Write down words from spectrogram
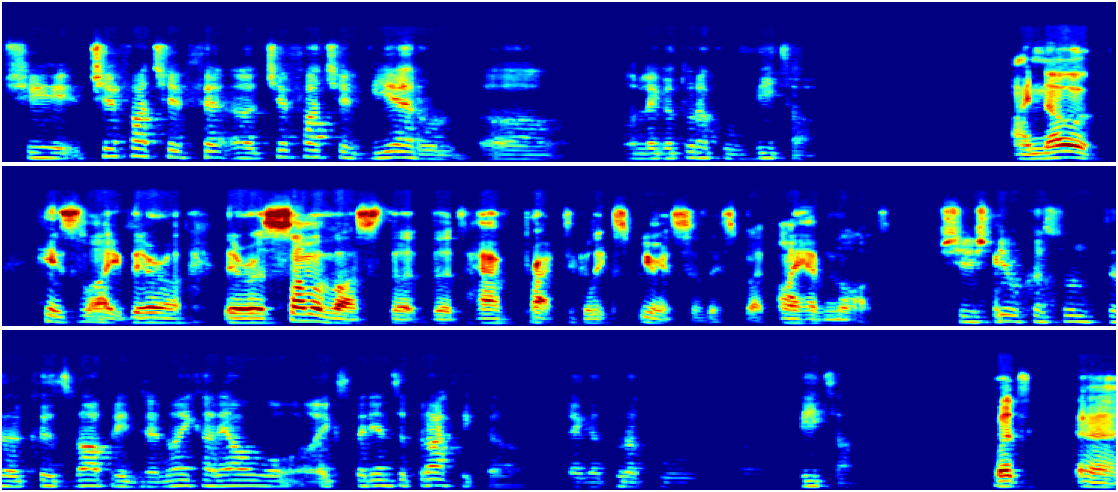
Și ce face, fe- uh, ce face vierul uh, în legătură cu vița? I know it's like there are there are some of us that that have practical experience of this, but I have not. Și știu că sunt uh, câțiva printre noi care au o experiență practică în legătură cu uh, vița. but uh,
